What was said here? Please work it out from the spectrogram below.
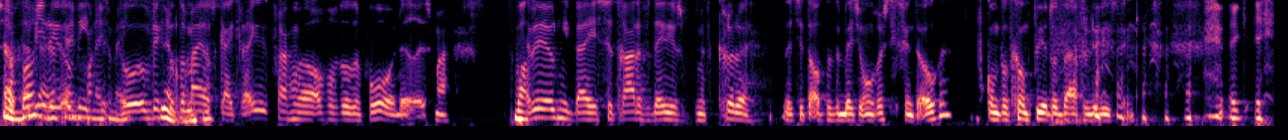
Zo, ja, Bas, jullie ook niet, of ligt dat aan mij als kijker? Ik vraag me wel af of dat een vooroordeel is, maar Wat? hebben jullie ook niet bij centrale verdedigers met krullen dat je het altijd een beetje onrustig vindt ogen? Of komt dat gewoon puur door David Luiz, denk ik? ik, ik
